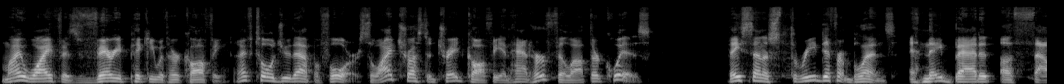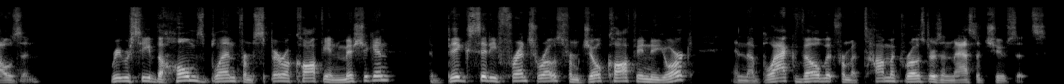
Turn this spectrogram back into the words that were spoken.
My wife is very picky with her coffee. I've told you that before, so I trusted Trade Coffee and had her fill out their quiz. They sent us three different blends and they batted a thousand. We received the Holmes blend from Sparrow Coffee in Michigan the Big City French Roast from Joe Coffee in New York, and the Black Velvet from Atomic Roasters in Massachusetts.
